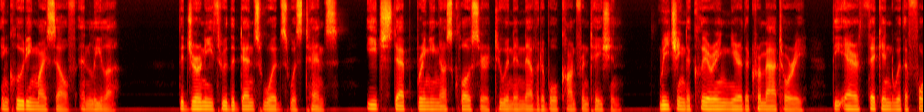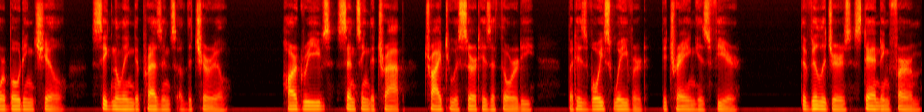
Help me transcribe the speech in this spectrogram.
including myself and Leela. The journey through the dense woods was tense, each step bringing us closer to an inevitable confrontation. Reaching the clearing near the crematory, the air thickened with a foreboding chill, signaling the presence of the Churail. Hargreaves, sensing the trap, tried to assert his authority, but his voice wavered, betraying his fear. The villagers, standing firm,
